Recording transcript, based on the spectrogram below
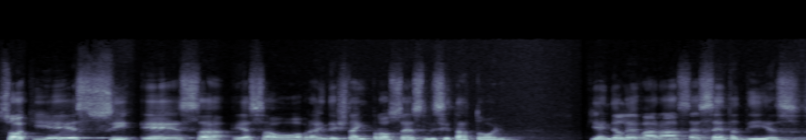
Só que esse, essa, essa obra ainda está em processo licitatório, que ainda levará 60 dias.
